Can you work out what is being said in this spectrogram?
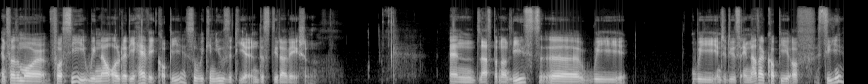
And furthermore, for C, we now already have a copy, so we can use it here in this derivation. And last but not least, uh, we we introduce another copy of C,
